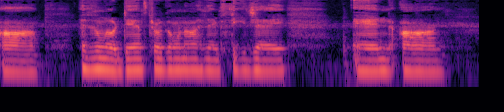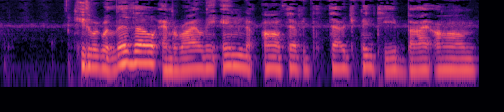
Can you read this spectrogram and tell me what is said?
Uh, has a little dance tour going on. His name's CJ. And, um, he's worked with Lizzo, Amber Riley, and, um, Savage, Fenty by, um,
